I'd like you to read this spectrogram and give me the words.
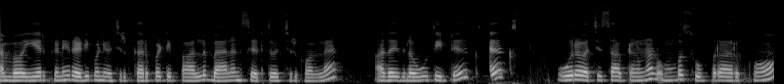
நம்ம ஏற்கனவே ரெடி பண்ணி வச்சுருக்க கருப்பட்டி பாலில் பேலன்ஸ் எடுத்து வச்சுருக்கோம்ல அதை இதில் ஊற்றிட்டு ஊற வச்சு சாப்பிட்டாங்கன்னா ரொம்ப சூப்பராக இருக்கும்.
